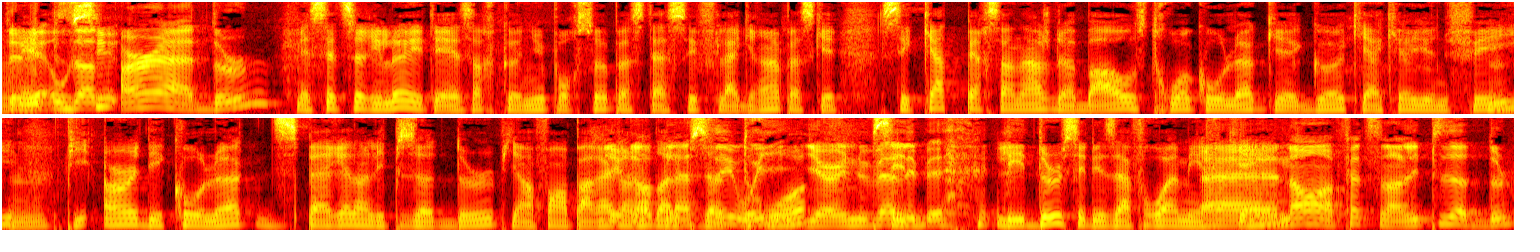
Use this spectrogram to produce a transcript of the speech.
de Mais aussi- 1 à 2. Mais cette série-là était assez reconnue pour ça parce que c'est assez flagrant parce que c'est quatre personnages de base, trois colocs euh, gars qui accueillent une fille, Mhm. puis un des colocs disparaît dans l'épisode 2 puis en font apparaître Il dans l'épisode oui, 3. il y a un nouvel C'est- épi- Les deux, c'est des Afro-Américains. Euh, non, en fait, c'est dans l'épisode 2.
